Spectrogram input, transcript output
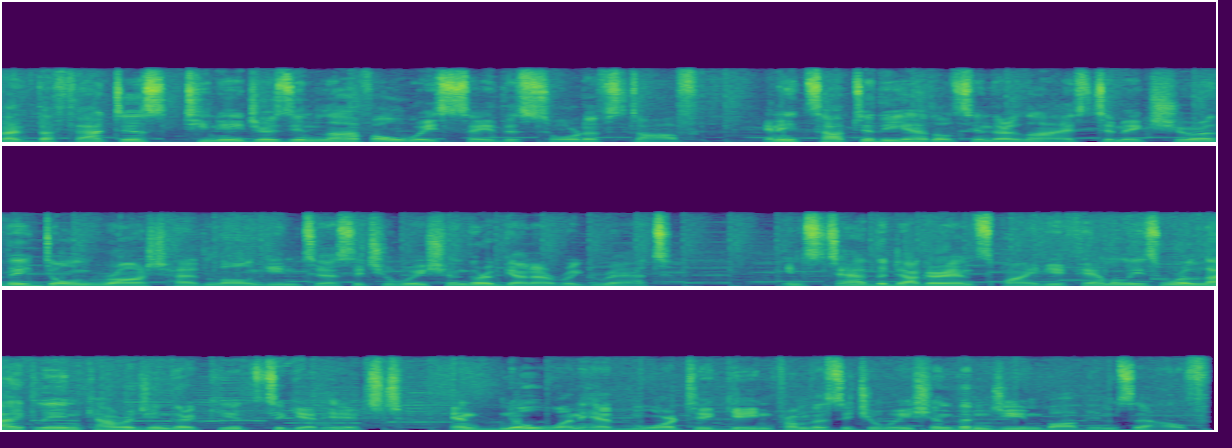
But the fact is, teenagers in love always say this sort of stuff, and it's up to the adults in their lives to make sure they don't rush headlong into a situation they're gonna regret. Instead, the Duggar and Spivey families were likely encouraging their kids to get hitched, and no one had more to gain from the situation than Jim Bob himself.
